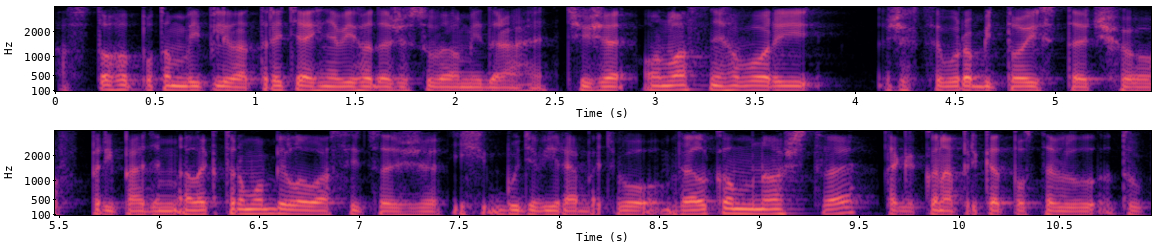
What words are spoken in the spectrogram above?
A z toho potom vyplýva tretia ich nevýhoda, že sú veľmi drahé. Čiže on vlastne hovorí, že chce urobiť to isté, čo v prípade elektromobilov a síce, že ich bude vyrábať vo veľkom množstve, tak ako napríklad postavil tú,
